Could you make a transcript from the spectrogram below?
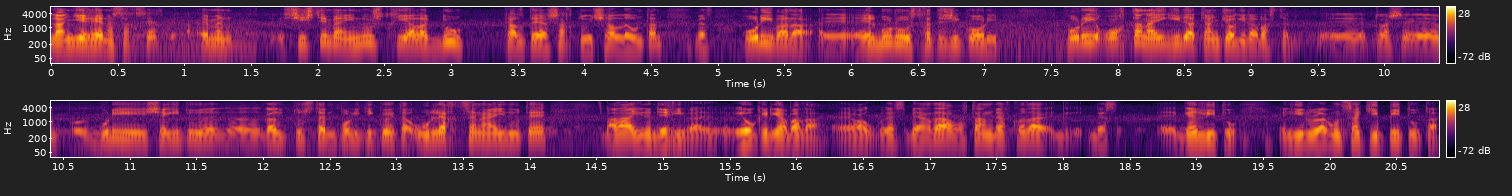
lan jirren ezagzeaz, hemen sistema industrialak du kaltea sartu etxalde honetan. hori bada, e, helburu estrategiko hori. Hori hortan nahi gira txantxoa gira bazten. E, klase, e, guri segitu gaituzten politikoek eta ulertzen nahi dute, bada, ino derri, ba, ehokeria bada. E, bau, bez, behar da, hortan, beharko da, bez, gelditu, giru laguntzak ipitu, eta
